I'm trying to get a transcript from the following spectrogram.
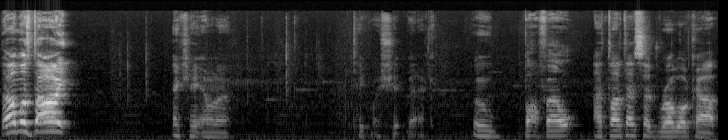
They almost die! Actually, I wanna take my shit back. Ooh, Buffout. I thought that said Robocop.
